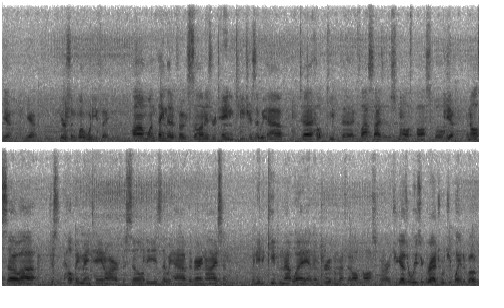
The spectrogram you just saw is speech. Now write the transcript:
Yeah, yeah. Pearson, what, what do you think? Um, one thing that it focuses on is retaining teachers that we have to help keep the class sizes as small as possible. Yeah. And also uh, just helping maintain our facilities that we have. They're very nice and we need to keep them that way and improve them if at all possible. All right, you guys are recent graduates. You plan to vote?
